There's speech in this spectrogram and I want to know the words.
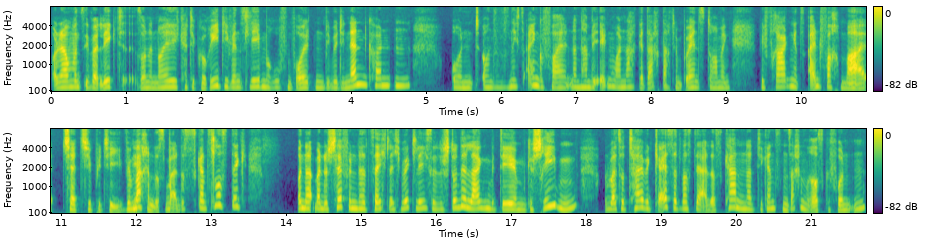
und haben uns überlegt, so eine neue Kategorie, die wir ins Leben rufen wollten, wie wir die nennen könnten. Und uns ist nichts eingefallen. Dann haben wir irgendwann nachgedacht, nach dem Brainstorming, wir fragen jetzt einfach mal ChatGPT. Wir Ja. machen das mal. Das ist ganz lustig. Und dann hat meine Chefin tatsächlich wirklich so eine Stunde lang mit dem geschrieben und war total begeistert, was der alles kann und hat die ganzen Sachen rausgefunden.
